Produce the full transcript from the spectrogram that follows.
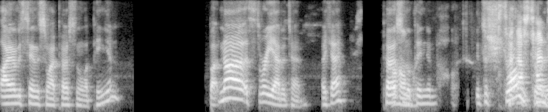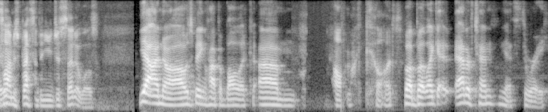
I understand this is my personal opinion. But no, 3 out of 10, okay? Personal Oh opinion. God. It's a strong That's ten three. times better than you just said it was. Yeah, I know. I was being hyperbolic. Um Oh my god. But but like out of ten, yeah, three.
